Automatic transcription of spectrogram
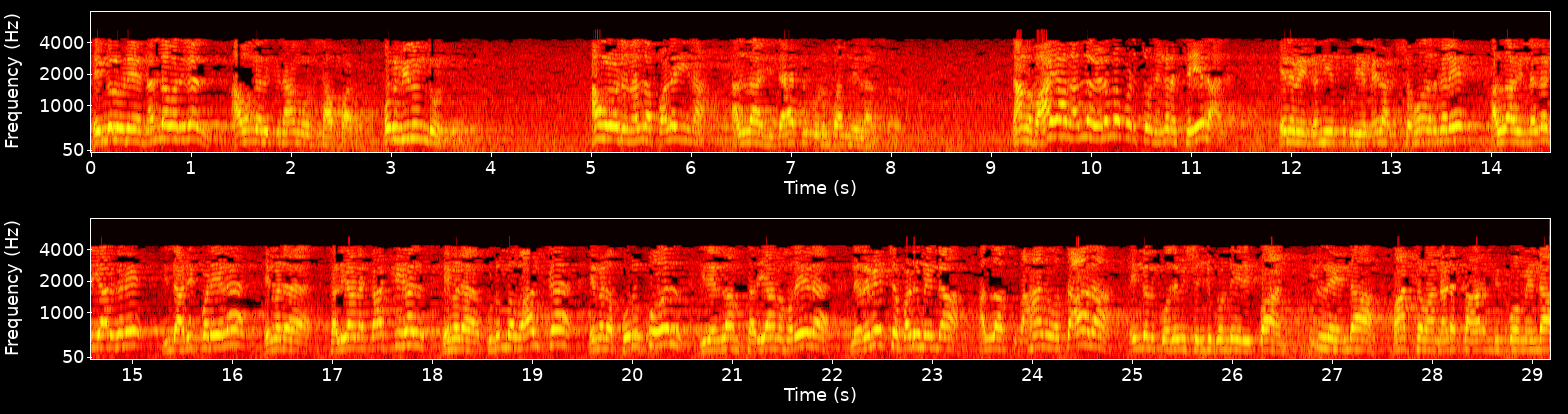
எங்களுடைய நல்லவர்கள் அவங்களுக்கு நாங்க ஒரு சாப்பாடு ஒரு விருந்து உண்டு. அவங்களோட நல்ல பழகினா அல்லா இதாயத்தை கொடுப்பாங்க எல்லாரும். சார் நாங்க வாயால் நல்லா விளங்கப்படுத்தோம் எங்கட செயலால. எனவே கண்ணியத்துக்குரிய மேலாண் சகோதரர்களே அல்லாவின் நல்லடியார்களே இந்த அடிப்படையில எங்களோட கல்யாண காட்சிகள் எங்களோட குடும்ப வாழ்க்கை எங்களோட பொறுப்புகள் இதெல்லாம் சரியான முறையில நிறைவேற்றப்படும் என்றா அல்லாஹ் சுபஹானுவ எங்களுக்கு உதவி செஞ்சு கொண்டே இருப்பான். இல்லைண்டா மாற்றமா நடக்க ஆரம்பிப்போம் என்றா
